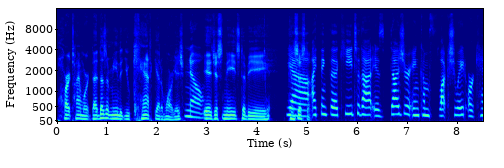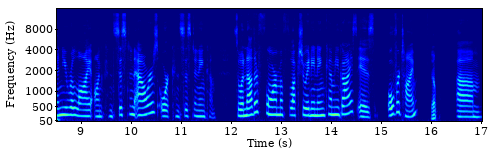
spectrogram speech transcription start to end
part-time work, that doesn't mean that you can't get a mortgage. no. It just needs to be Yeah, consistent. I think the key to that is does your income fluctuate or can you rely on consistent hours or consistent income? So, another form of fluctuating income, you guys, is overtime, Yep. um,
